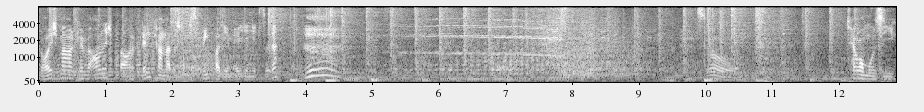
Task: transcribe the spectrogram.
Geräuschmacher können wir auch nicht bauen. Blendgranate, ich glaube, das bringt bei dem Alien nichts, oder? Ihren Aufsicht.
